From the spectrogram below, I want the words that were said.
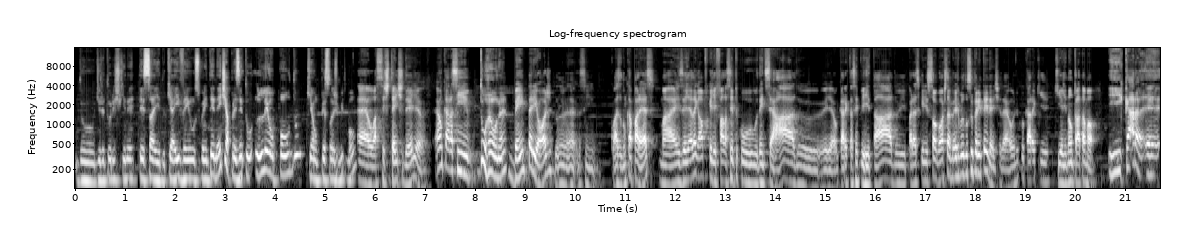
Do diretor Skinner ter saído. Que aí vem o superintendente, apresenta o Leopoldo, que é um personagem muito bom. É, o assistente dele é um cara assim. Turrão, né? Bem periódico, né? assim quase nunca aparece, mas ele é legal porque ele fala sempre com o dente cerrado, ele é um cara que tá sempre irritado e parece que ele só gosta mesmo do superintendente, né? É o único cara que, que ele não trata mal. E, cara, é,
